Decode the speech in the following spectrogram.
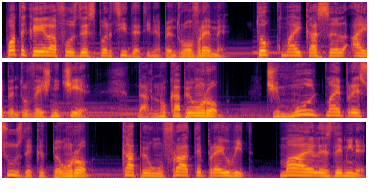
Poate că el a fost despărțit de tine pentru o vreme, tocmai ca să-l ai pentru veșnicie, dar nu ca pe un rob, ci mult mai presus decât pe un rob, ca pe un frate prea iubit, mai ales de mine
